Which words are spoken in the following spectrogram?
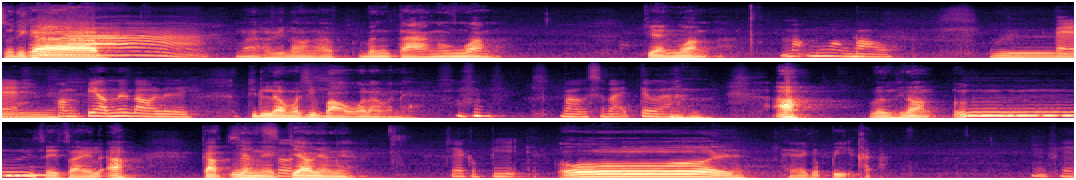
สวัสดีครับค่ะมาครับพี่น้องครับ เบิ่งตางง่วงๆแกงง่วงมะม่วงเบา แต่ความเปรี้ยวไม่เบาเลย กินแล้วมันสิเบากว่าแล้ววันนี้เบาสบายตัวอะเบิ่งพี่น้องอื้อใสๆเลยอะกับอหย่างไงสดๆแก้วอหย่างไงเจ๊กะปิโอ้ยแพ้กะปิค่ะไม่แพ้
